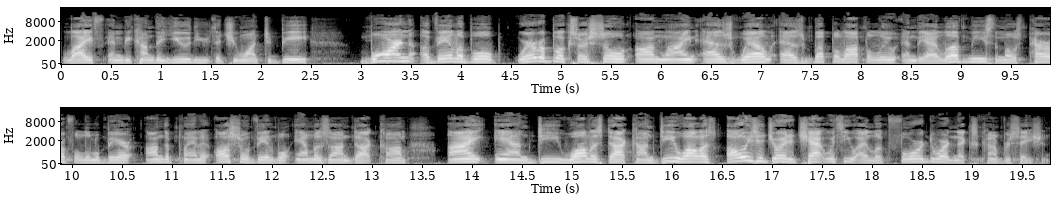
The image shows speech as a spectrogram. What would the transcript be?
life and become the you that you want to be. Born available wherever books are sold online, as well as Bupalopaloo and the I Love Me's, the most powerful little bear on the planet. Also available Amazon.com. I am deewallace.com. Dee Wallace, always a joy to chat with you. I look forward to our next conversation.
